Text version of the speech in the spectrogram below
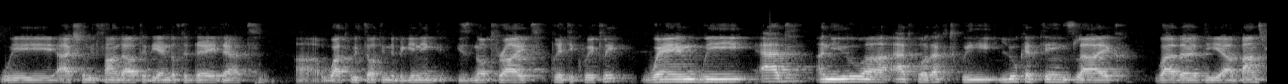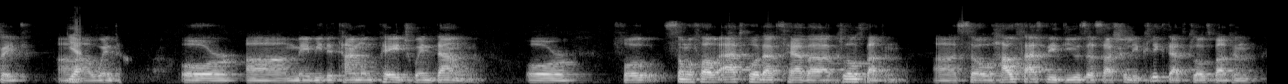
We actually found out at the end of the day that uh, what we thought in the beginning is not right pretty quickly. When we add a new uh, ad product, we look at things like whether the uh, bounce rate yeah. went up, or maybe the time on page went down, or for some of our ad products have a close button. Uh, so how fast did users actually click that close button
